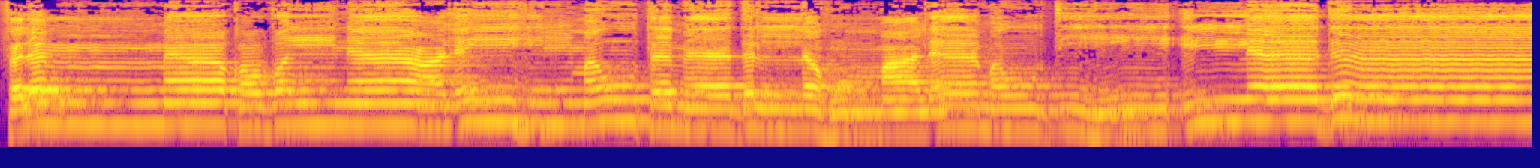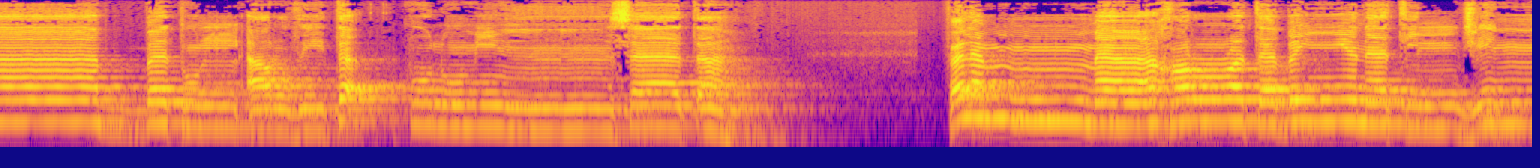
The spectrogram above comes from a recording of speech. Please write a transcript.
فلما قضينا عليه الموت ما دلهم على موته إلا دابة الأرض تأكل من ساته. فلما خر تبينت الجن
